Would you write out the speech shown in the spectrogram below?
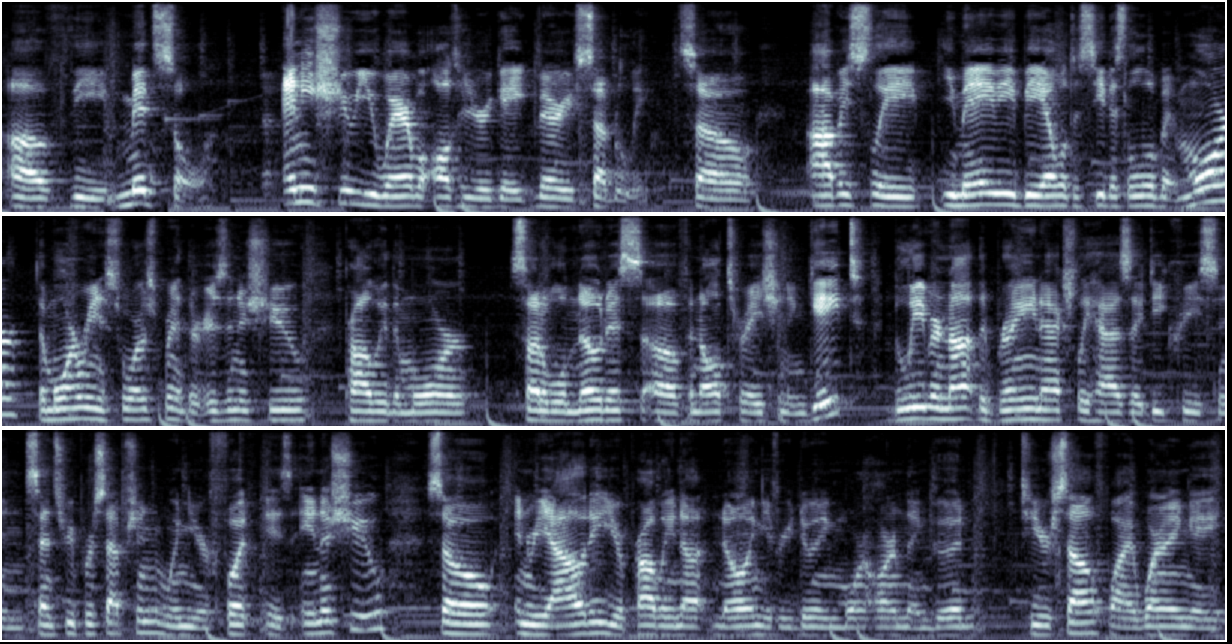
of the midsole. Any shoe you wear will alter your gait very subtly. So Obviously, you may be able to see this a little bit more. The more reinforcement there is in a shoe, probably the more subtle notice of an alteration in gait. Believe it or not, the brain actually has a decrease in sensory perception when your foot is in a shoe. So in reality, you're probably not knowing if you're doing more harm than good to yourself by wearing a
